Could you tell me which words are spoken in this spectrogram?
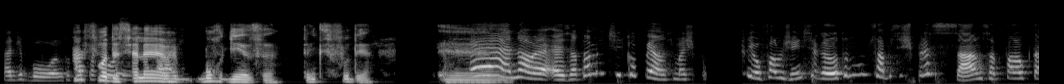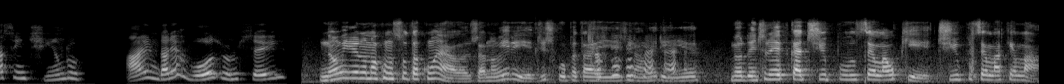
tá de boa. Não tô com Ah, foda-se, ela é burguesa. Tem que se fuder. É, não, é, é exatamente isso que eu penso, mas eu falo, gente, essa garota não sabe se expressar, não sabe falar o que tá sentindo. Ai, me dá nervoso, eu não sei. Não iria numa consulta com ela, já não iria. Desculpa, Thaís, não iria. Meu dente não ia ficar tipo, sei lá o quê. Tipo, sei lá que lá.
